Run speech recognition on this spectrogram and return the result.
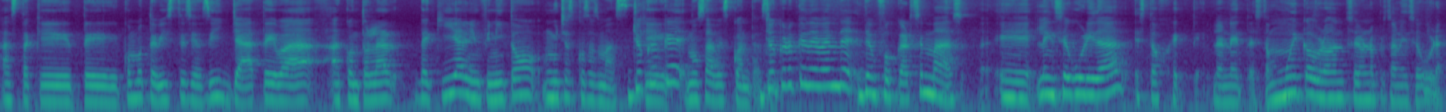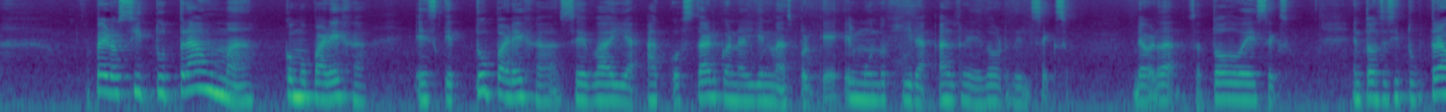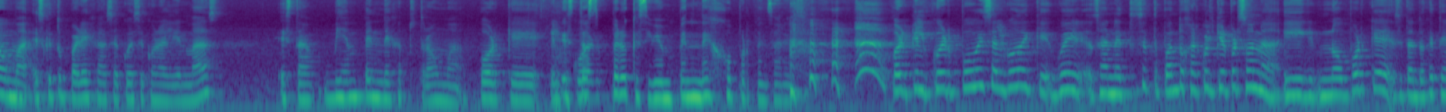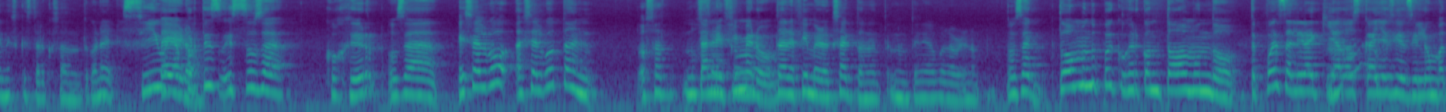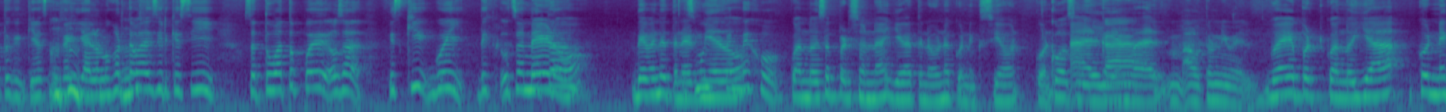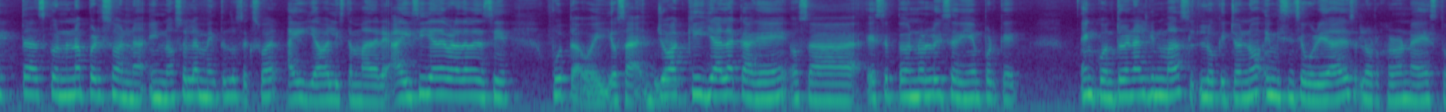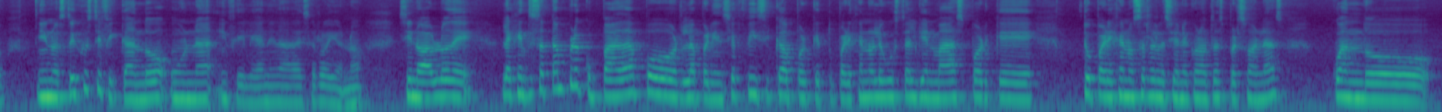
hasta que te cómo te vistes y así, ya te va a controlar de aquí al infinito muchas cosas más. Yo creo que no sabes cuántas. Yo creo que deben de, enfocarse más. Eh, la inseguridad está ojete, la neta, está muy cabrón ser una persona insegura. Pero si tu trauma como pareja es que tu pareja se vaya a acostar con alguien más porque el mundo gira alrededor del sexo. De verdad, o sea, todo es sexo. Entonces, si tu trauma es que tu pareja se acueste con alguien más, está bien pendeja tu trauma, porque el cuerpo... Pero que si bien pendejo por pensar eso. porque el cuerpo es algo de que, güey, o sea, neta se te puede antojar cualquier persona y no porque se te antoje tienes que estar acostándote con él. Sí, güey, aparte es, es, o sea, coger, o sea... Es algo, es algo tan, o sea, no tan efímero. tan efímero, exacto, no, tenía la palabra. No. O sea, todo el mundo puede coger con todo mundo. Te puedes salir aquí a dos calles y decirle a un vato que quieres coger y a lo mejor te va a decir que sí. O sea, tu vato puede, o sea, es que, güey, o sea, Pero deben de tener miedo cuando esa persona llega a tener una conexión con alguien a otro nivel. Güey, porque cuando ya conectas con una persona y no solamente lo sexual, ahí ya valiste madre. Ahí sí ya de verdad debes decir, puta, güey, o sea, yo aquí ya la cagué, o sea, ese pedo no lo hice bien porque encontró en alguien más lo que yo no y mis inseguridades lo arrojaron a esto. Y no estoy justificando una infidelidad ni nada de ese rollo, ¿no? Sino hablo de la gente está tan preocupada por la apariencia física, porque tu pareja no le gusta a alguien más, porque tu pareja no se relacione con otras personas, cuando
